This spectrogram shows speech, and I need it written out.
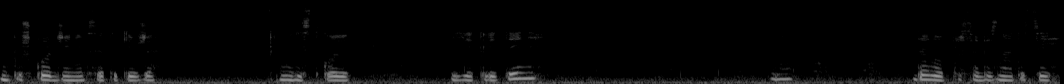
ну, пошкодження все-таки вже листкові є клітини. Ну, дало про себе знати цей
